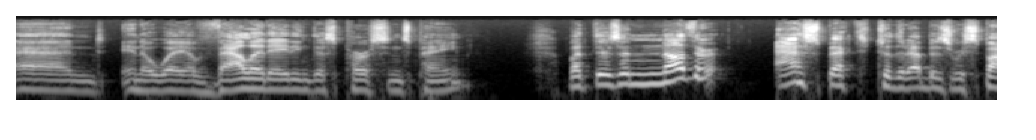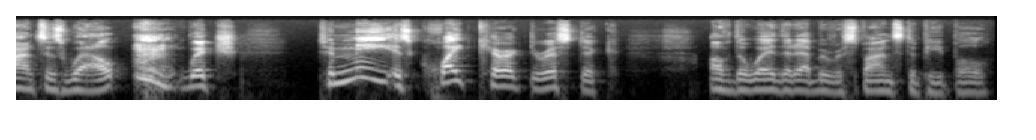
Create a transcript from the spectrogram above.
and in a way of validating this person's pain. But there's another aspect to the Rebbe's response as well, which to me is quite characteristic of the way that Rebbe responds to people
